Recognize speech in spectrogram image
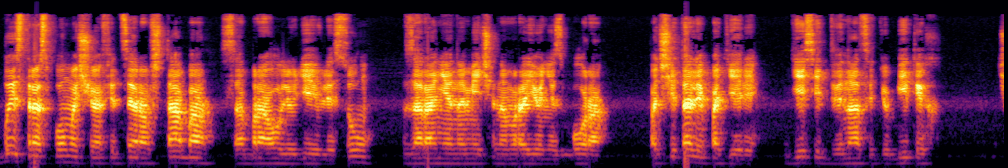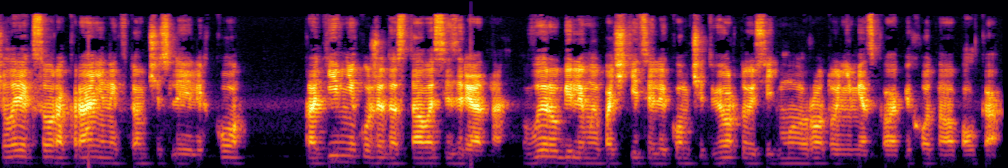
Быстро с помощью офицеров штаба собрал людей в лесу, в заранее намеченном районе сбора, Подсчитали потери. 10-12 убитых, человек 40 раненых, в том числе и легко. Противник уже досталось изрядно. Вырубили мы почти целиком четвертую и седьмую роту немецкого пехотного полка.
